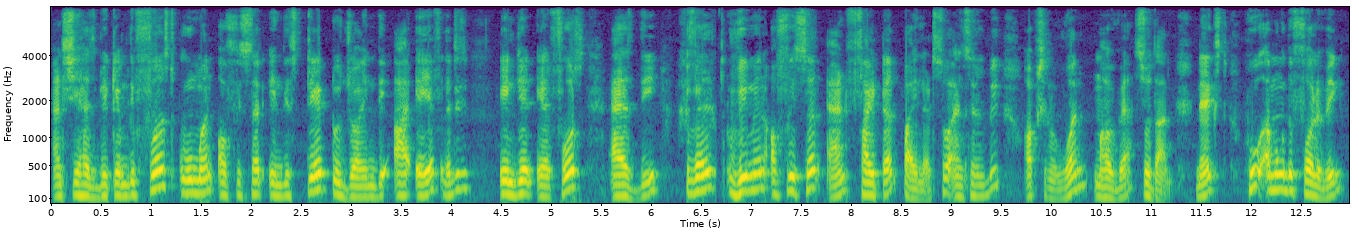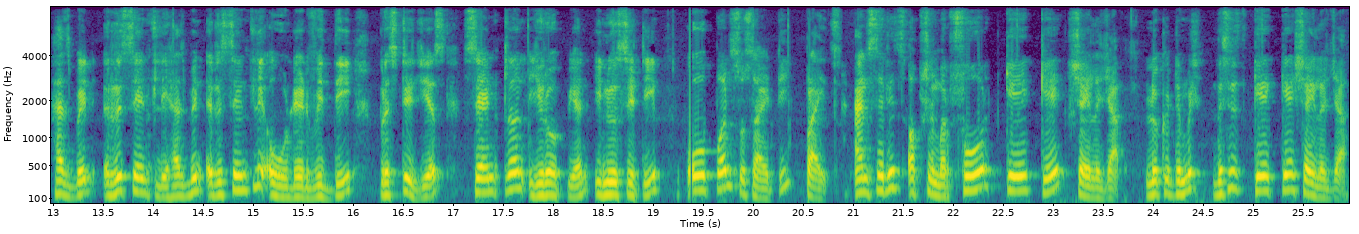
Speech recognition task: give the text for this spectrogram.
and she has become the first woman officer in the state to join the IAF that is Indian Air Force as the 12th women officer and fighter pilot. So answer will be option 1 Mavya Sudan. Next, who among the following has been recently has been recently awarded with the prestigious Central European University Open Society Prize? Answer is option number 4 KK Shailaja. Look at image. This is KK Shailaja.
